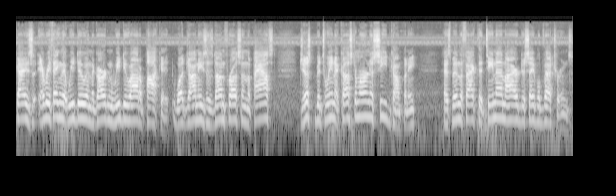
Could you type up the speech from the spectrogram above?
guys everything that we do in the garden we do out of pocket what Johnny's has done for us in the past just between a customer and a seed company has been the fact that Tina and I are disabled veterans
